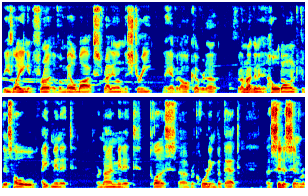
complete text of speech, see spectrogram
He's laying in front of a mailbox right in the street. They have it all covered up. But I'm not going to hold on for this whole eight minute or nine minute plus uh, recording, but that uh, citizen re-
